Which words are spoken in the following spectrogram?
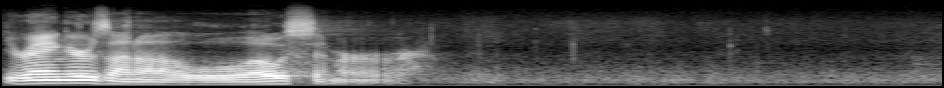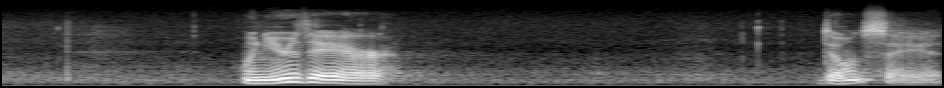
Your anger's on a low simmer. When you're there, don't say it.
